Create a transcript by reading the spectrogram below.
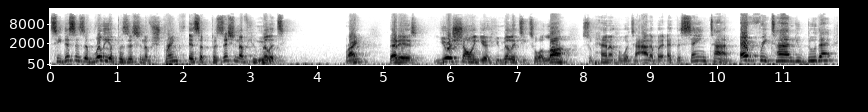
See, this is a, really a position of strength, it's a position of humility, right? That is, you're showing your humility to Allah subhanahu wa ta'ala. But at the same time, every time you do that,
